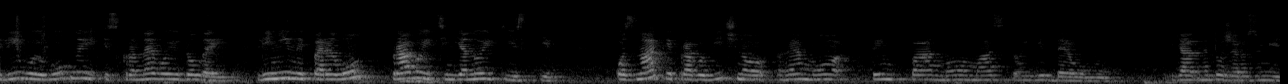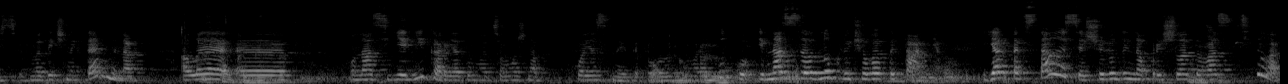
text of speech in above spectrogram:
лівої губної і скроневої долей, лінійний перелом правої тім'яної кістки, ознаки правобічного гемотимпаномастоїдеуму. Я не дуже розуміюсь в медичних термінах, але е, у нас є лікар, я думаю, це можна пояснити по великому рахунку. І в нас все одно ключове питання. Як так сталося, що людина прийшла до вас в, е,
